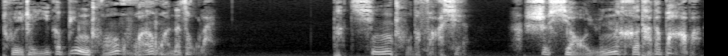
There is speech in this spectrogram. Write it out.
推着一个病床缓缓的走来，他清楚的发现是小云和他的爸爸。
